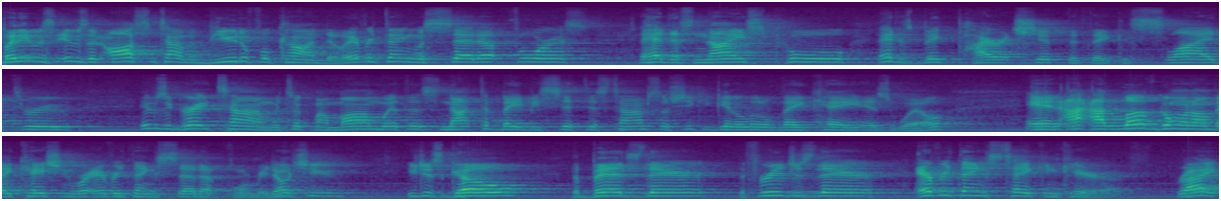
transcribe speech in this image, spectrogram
But it was, it was an awesome time, a beautiful condo. Everything was set up for us. They had this nice pool. They had this big pirate ship that they could slide through. It was a great time. We took my mom with us, not to babysit this time, so she could get a little vacay as well. And I, I love going on vacation where everything's set up for me, don't you? You just go, the bed's there, the fridge is there, everything's taken care of, right?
